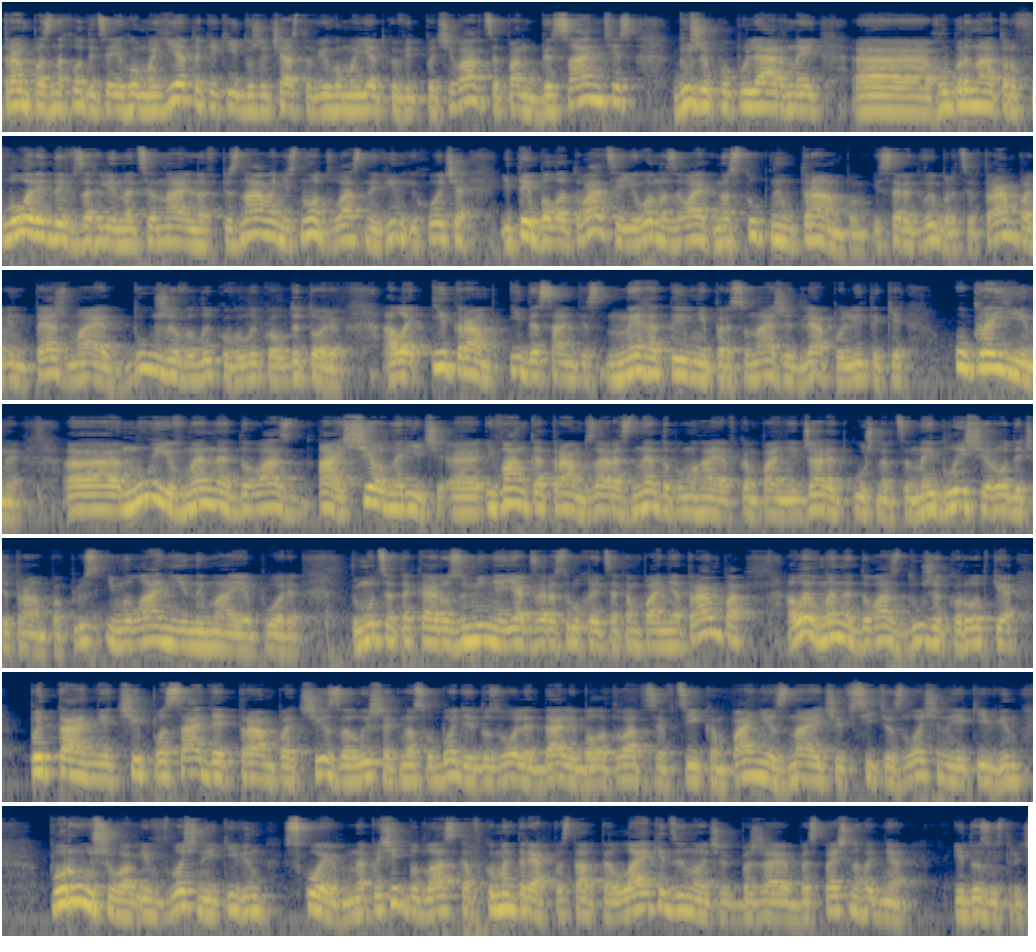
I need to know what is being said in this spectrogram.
Трампа знаходиться його маєток, який дуже часто в його маєтку відпочивав. Це пан Десантіс, дуже популярний е, губернатор Флориди, взагалі національна впізнаваність. Ну, от, власне, він і хоче іти балотуватися. Його називають наступним Трампом. І серед виборців Трампа він теж має дуже велику велику аудиторію. Але і Трамп, і Десантіс негативні персонажі для політики. України. Е, ну і в мене до вас. А, ще одна річ. Е, Іванка Трамп зараз не допомагає в кампанії. Джаред Кушнер це найближчі родичі Трампа, плюс і Меланії немає поряд. Тому це таке розуміння, як зараз рухається кампанія Трампа. Але в мене до вас дуже коротке. Питання, чи посадять Трампа, чи залишать на свободі і дозволять далі балотуватися в цій кампанії, знаючи всі ті злочини, які він порушував, і злочини, які він скоїв. Напишіть, будь ласка, в коментарях, поставте лайк і дзвіночок. Бажаю безпечного дня і до зустрічі.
